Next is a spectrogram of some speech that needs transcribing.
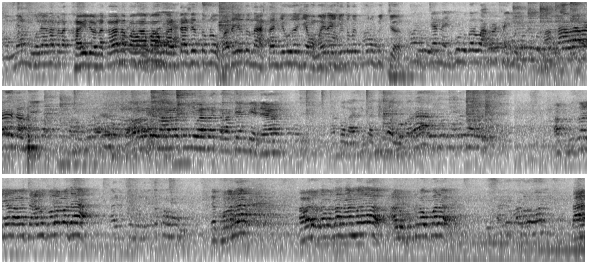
હમણાં પેલા ખાઈ લ્યો ને કહે ને પાવા પાવ કંટા છે તમને ઊભા થઈ જાવ તો નાસ્તા જેવું થશે. અમે રહીશું તો ભાઈ પૂરું પિક્ચર પિક્ચર નહીં પૂરું કરવું આપણે ખાઈ લઈએ. જલ્દી. વાત કલાક બેઠ્યા ચાલુ કરો બધા હવે તો બધા ના મળે આ લોકો કૂતરા ઉપર તાન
